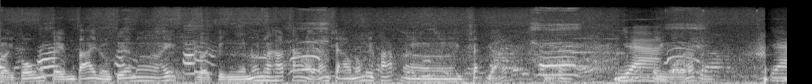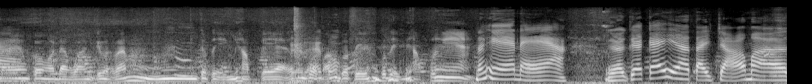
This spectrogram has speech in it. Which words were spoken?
Rồi cô nó kèm tay rồi kia nó ấy. Rồi chừng nó nó hết tháng này tháng sau nó mới phát ờ, sách vở. dạ. Tiền rồi hết rồi. Dạ. Em con ngồi đàng hoàng kêu bà bán cho tiền đi học kìa. Dạ, con có tiền không có tiền đi học đó nghe. Nó nghe nè. Rồi cái cái à, tài trợ mà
